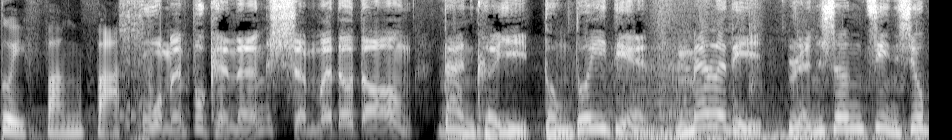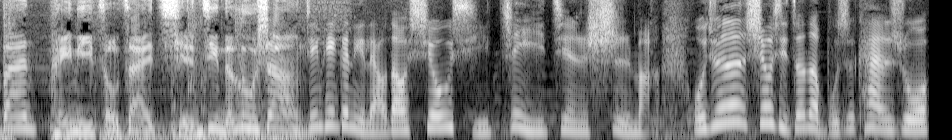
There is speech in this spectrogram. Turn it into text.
对方法。我们不可能什么都懂，但可以懂多一点。Melody 人生进修班，陪你走在前进的路上。今天跟你聊到休息这一件事嘛，我觉得休息真的不是看说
